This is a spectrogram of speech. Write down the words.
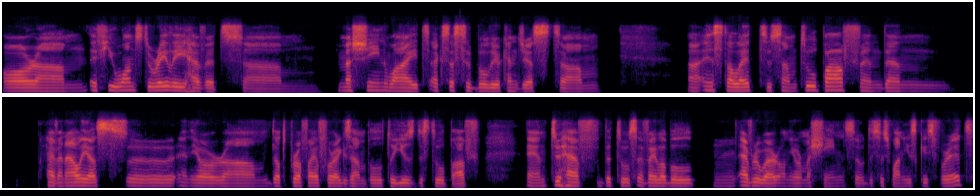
Or um, if you want to really have it um, machine-wide accessible, you can just um, uh, install it to some toolpath and then have an alias uh, in your um, dot profile, for example, to use this toolpath and to have the tools available mm, everywhere on your machine. So this is one use case for it.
